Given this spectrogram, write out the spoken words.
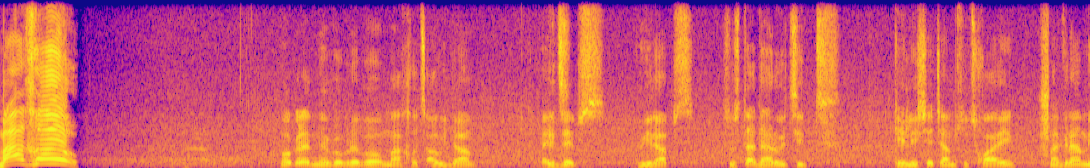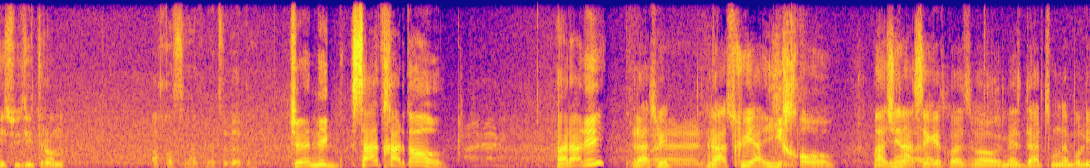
მახო! მოკლედ მეგობრებო მახო წავიდა ეძებს გვირაბს ზუსტად არ ვიცით გელი შეჭამს უცხარი მაგრამ ის ვიცით რომ ახლა საქმე წუდადა. ჩვენი სად ხარტო? არ არის? რას ქვი რას ქვია? იყო. მაშინ ასე გეთქვა ძმაო მე დარწმუნებული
